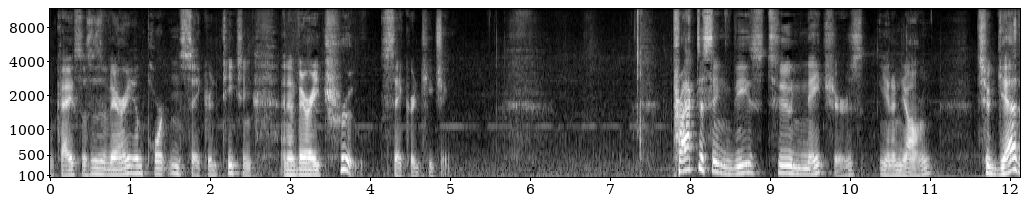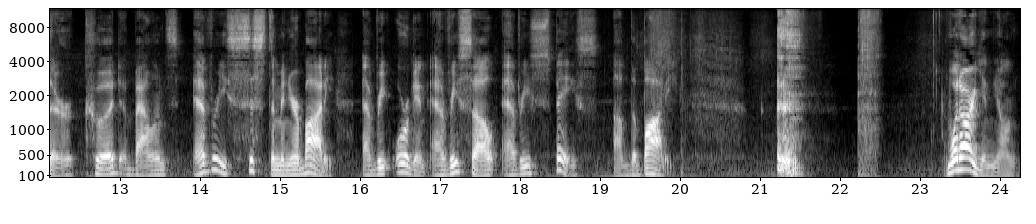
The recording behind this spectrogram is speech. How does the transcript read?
Okay, so this is a very important sacred teaching and a very true sacred teaching. Practicing these two natures, yin and yang, together could balance every system in your body, every organ, every cell, every space of the body. what are yin and yang?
